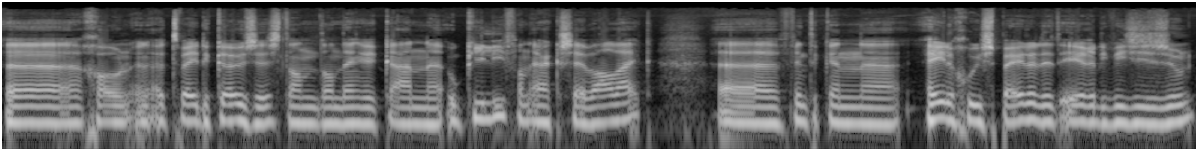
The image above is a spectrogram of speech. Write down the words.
uh, gewoon een, een, tweede keuze is... dan, dan denk ik aan uh, Oekili van RKC Waalwijk. vind ik een hele goede speler dit eredivisie-seizoen.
